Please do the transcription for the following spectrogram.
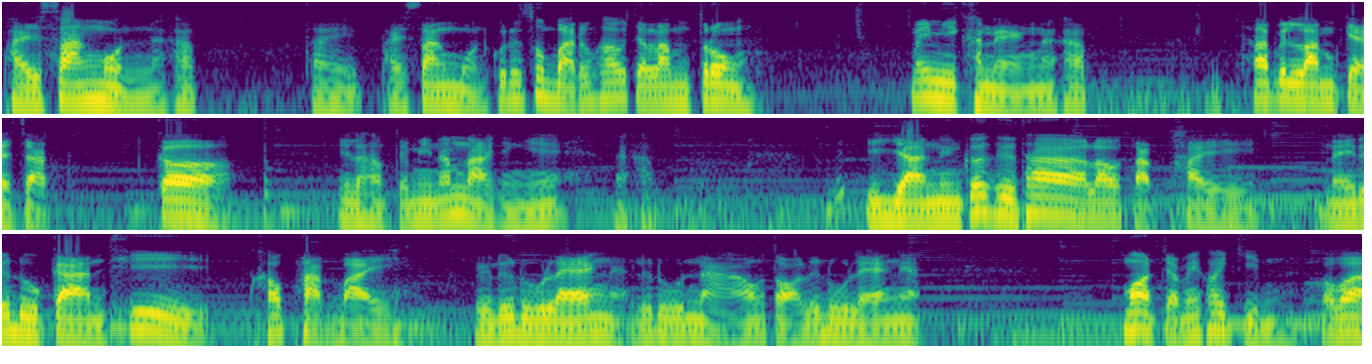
ไผ่สร้างหม่นนะครับไผ่ไผ่สร้างหม่นคุณสมบัติของเขาจะลำตรง ไม่มีแขนงนะครับ ถ้าเป็นลำแก่จัดก็นี่แหละครับจะมีน้ำหนักอย่างนี้นะครับ อีกอย่างหนึ่งก็คือถ้าเราตัดไผ่ในฤดูกาลที่เขาผลัดใบ หรือฤดูแล้งเนี่ยฤดูหนาวต่อฤดูแล้งเนี่ยมอดจะไม่ค่อยกิน เพราะว่า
